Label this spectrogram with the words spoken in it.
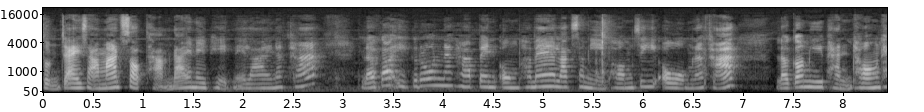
สนใจสามารถสอบถามได้ในเพจในไลน์นะคะ แล้วก็อีกรุ่นนะคะเป็นองค์พระแม่ลักษมีพร้อมจี้โอมนะคะแล้วก็มีแผ่นทองแถ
